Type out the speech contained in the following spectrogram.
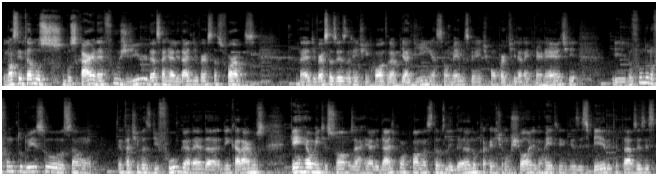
e nós tentamos buscar né, fugir dessa realidade de diversas formas. Né? Diversas vezes a gente encontra piadinhas, são memes que a gente compartilha na internet. E no fundo, no fundo, tudo isso são tentativas de fuga, né, da, de encararmos quem realmente somos, a realidade com a qual nós estamos lidando, para que a gente não chore, não entre em desespero e tentar, às vezes,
